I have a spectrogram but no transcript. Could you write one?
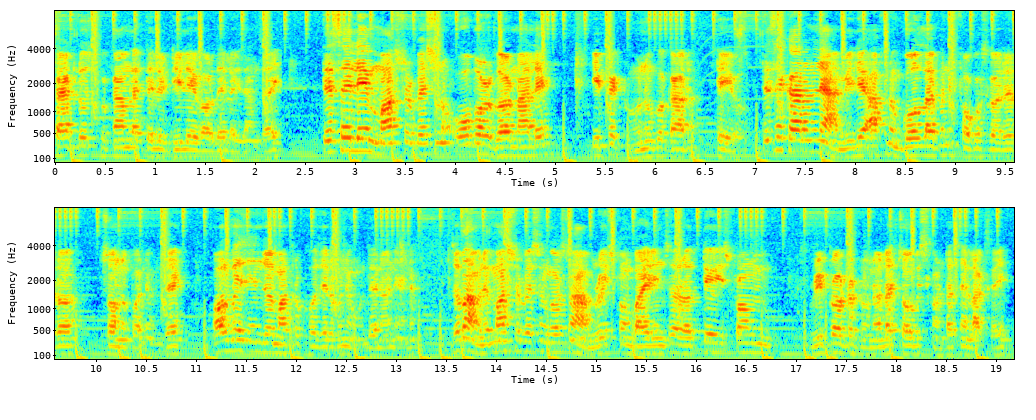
फ्याट लुजको कामलाई त्यसले डिले गर्दै लैजान्छ है। त्यसैले मास्टरबेसन ओभर गर्नाले इफेक्ट हुनुको कारण त्यही हो। त्यसै कारणले हामीले आफ्नो गोललाई पनि फोकस गरेर चल्नुपर्ने हुन्छ है। अलवेज इन्जोय मात्र खोजेर पनि हुँदैन नि होइन। जब हामीले मास्टरबेसन गर्छौँ हाम्रो स्पम बाहिरिन्छ र त्यो स्पम रिप्रोडक्ट हुनलाई चौबिस घन्टा चाहिँ लाग्छ है।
